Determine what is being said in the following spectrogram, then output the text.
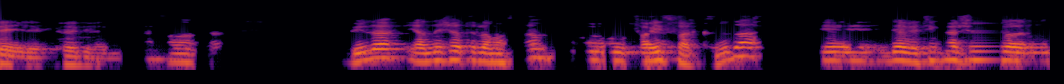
ile kredilendirecekler falan. Bir de yanlış hatırlamazsam bu faiz farkını da e, devletin karşılaması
